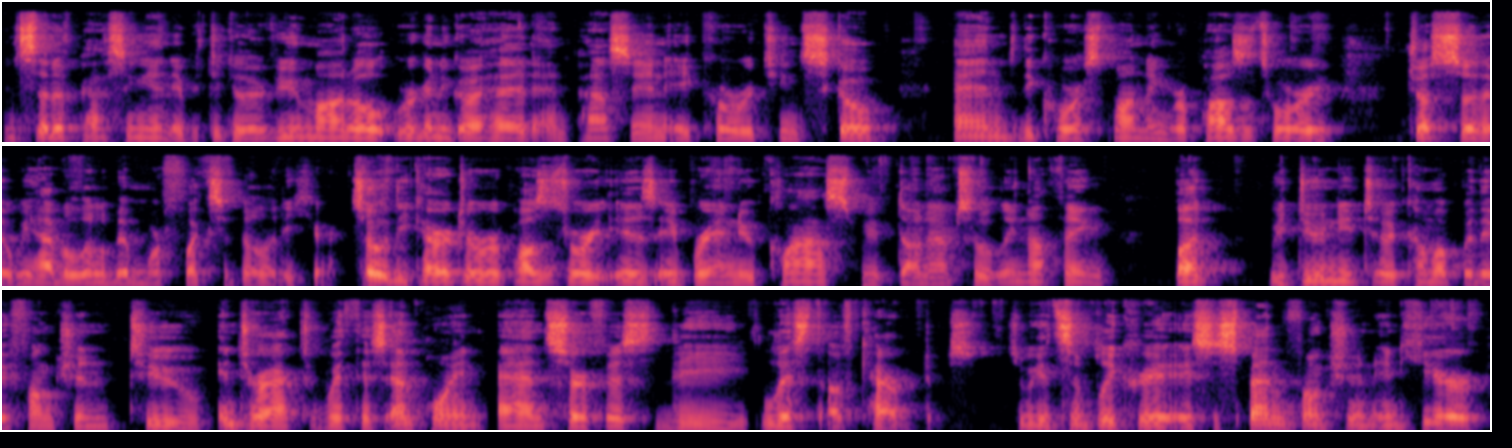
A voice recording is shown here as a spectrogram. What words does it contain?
instead of passing in a particular view model, we're going to go ahead and pass in a coroutine scope and the corresponding repository just so that we have a little bit more flexibility here. So the character repository is a brand new class. We've done absolutely nothing, but we do need to come up with a function to interact with this endpoint and surface the list of characters. So we could simply create a suspend function in here,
